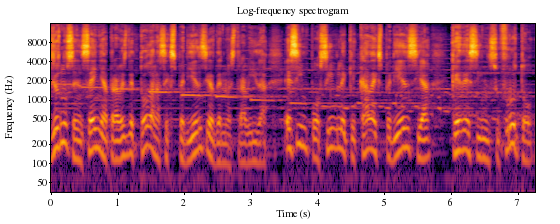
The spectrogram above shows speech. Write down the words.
Dios nos enseña a través de todas las experiencias de nuestra vida. Es imposible que cada experiencia quede sin su fruto,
